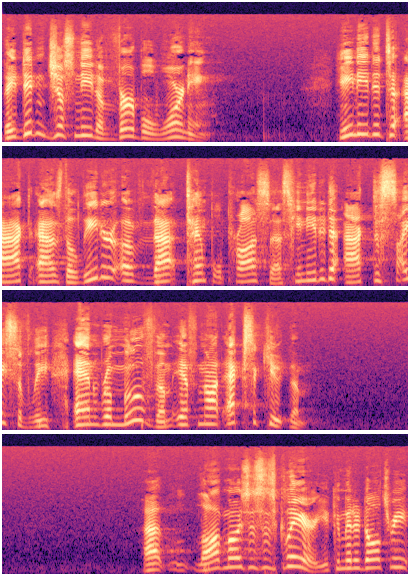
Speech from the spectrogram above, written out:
They didn't just need a verbal warning. He needed to act as the leader of that temple process. He needed to act decisively and remove them, if not execute them. Uh, law of Moses is clear. You commit adultery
